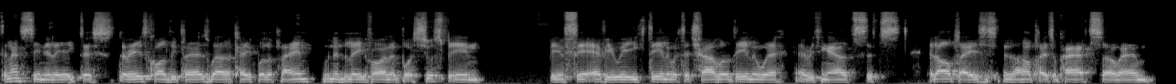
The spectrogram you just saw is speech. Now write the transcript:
the Leinster Senior League, there's there is quality players well capable of playing within the League of Ireland, but it's just being being fit every week, dealing with the travel, dealing with everything else. It's it all plays it all plays a part. So um,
